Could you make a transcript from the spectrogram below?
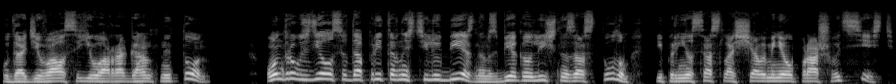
Куда девался его аррогантный тон? Он вдруг сделался до приторности любезным, сбегал лично за стулом и принялся слащаво меня упрашивать сесть.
